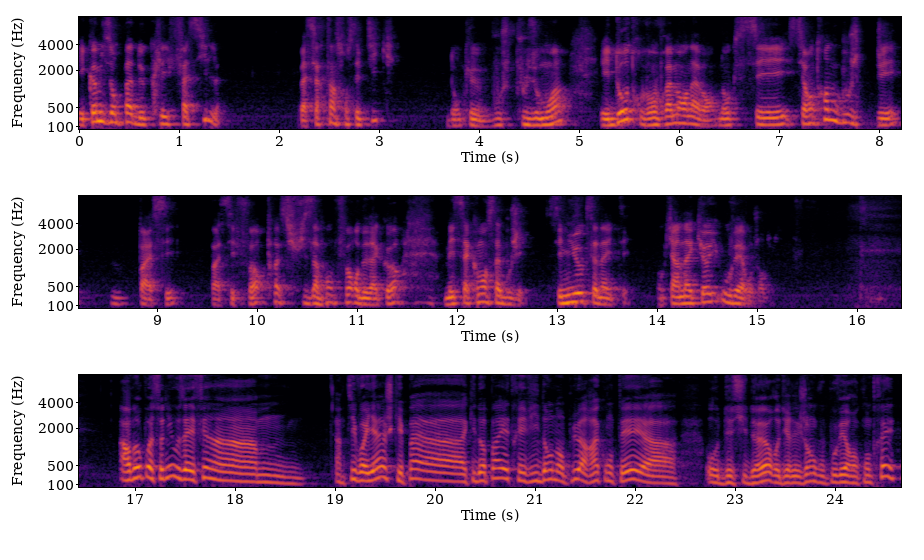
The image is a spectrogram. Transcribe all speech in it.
Et comme ils n'ont pas de clé facile, bah, certains sont sceptiques, donc euh, bougent plus ou moins, et d'autres vont vraiment en avant. Donc c'est en train de bouger, pas assez, pas assez fort, pas suffisamment fort, on est d'accord, mais ça commence à bouger. C'est mieux que ça n'a été. Donc il y a un accueil ouvert aujourd'hui. Arnaud Poissonnier, vous avez fait un, petit voyage qui ne doit pas être évident non plus à raconter aux décideurs, aux dirigeants que vous pouvez rencontrer.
